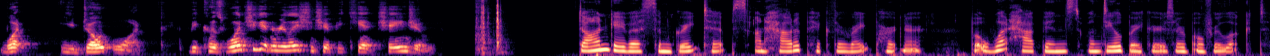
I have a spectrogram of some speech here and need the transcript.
what you don't want. Because once you get in a relationship you can't change them Dawn gave us some great tips on how to pick the right partner but what happens when deal breakers are overlooked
